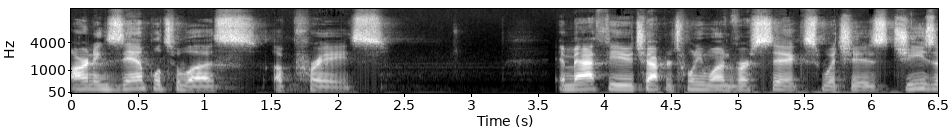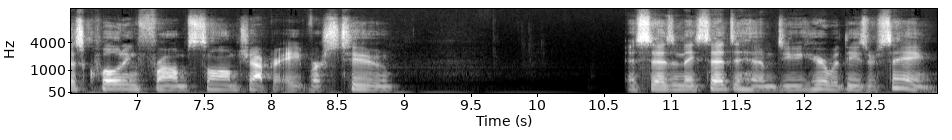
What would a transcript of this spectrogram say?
are an example to us of praise. In Matthew chapter 21 verse 6, which is Jesus quoting from Psalm chapter 8 verse 2, it says, And they said to him, Do you hear what these are saying?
